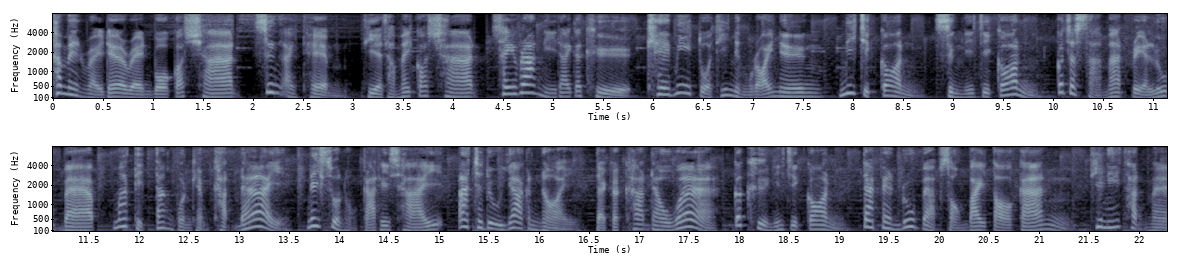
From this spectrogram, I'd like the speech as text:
Kamen Rider Rainbow g o d s h a r d ซึ่งไอเทมที่จะทำให้ g o d s h a r d ใช้ร่างนี้ได้ก็คือเคมีตัวที่ 101นิจิกอน ซึ่งนิจิกอนก็จะสามารถเปลี่ยนรูปแบบมาติดตั้งบนเข็มขัดได้ ในส่วนของการที่ใช้อาจจะดูยากกันหน่อย แต่ก็คาดเดาว่าก็คือนิจิกอน แต่เป็นรูปแบบ 2 ใบต่อกัน ทีนี้ถัดมา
